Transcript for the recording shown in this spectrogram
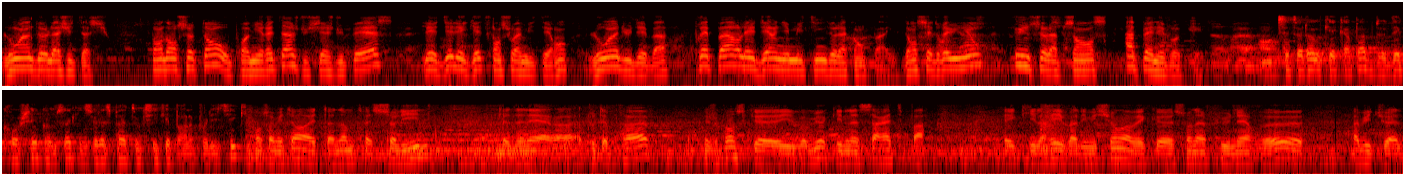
loin de l'agitation. Pendant ce temps, au premier étage du siège du PS, les délégués de François Mitterrand, loin du débat, préparent les derniers meetings de la campagne. Dans cette réunion, une seule absence, à peine évoquée. C'est un homme qui est capable de décrocher comme ça, qui ne se laisse pas intoxiquer par la politique. François Mitterrand est un homme très solide, qui a donné à toute épreuve, et je pense qu'il vaut mieux qu'il ne s'arrête pas et qu'il arrive à l'émission avec son influx nerveux habituel.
